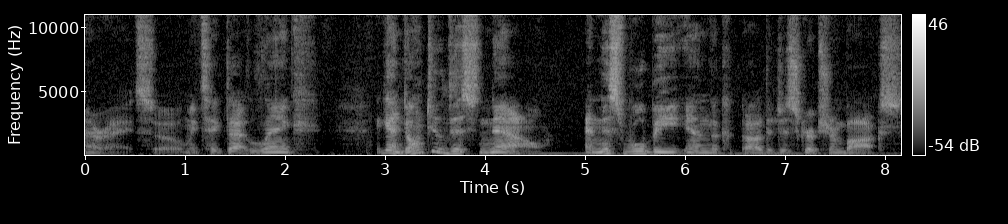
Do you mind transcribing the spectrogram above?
All right, so let me take that link. Again, don't do this now, and this will be in the, uh, the description box.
